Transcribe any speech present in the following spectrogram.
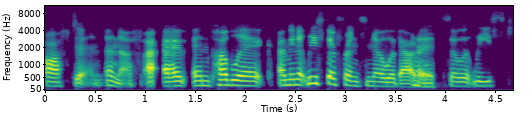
often enough. I, I in public, I mean at least their friends know about Right. it. So at least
